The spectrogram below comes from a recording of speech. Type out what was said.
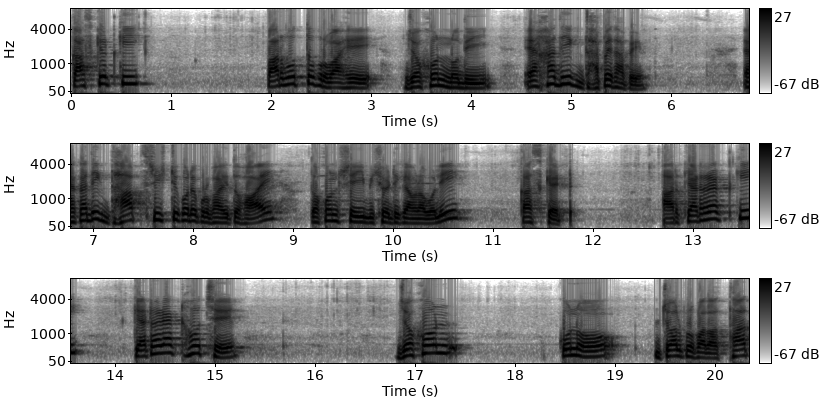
কাস্কেট কি? পার্বত্য প্রবাহে যখন নদী একাধিক ধাপে ধাপে, একাধিক ধাপ সৃষ্টি করে প্রবাহিত হয়, তখন সেই বিষয়টিকে আমরা বলি কাস্কেট আর ক্যাটারাক্ট কি? ক্যাটারাক্ট হচ্ছে যখন কোনো জলপ্রপাত অর্থাৎ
